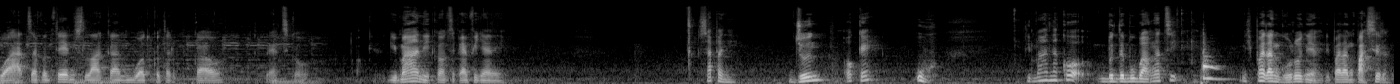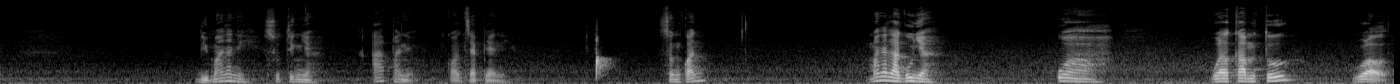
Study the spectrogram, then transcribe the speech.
What? Seventeen silakan buat kota terpukau. Let's go. Oke, gimana nih konsep MV-nya nih? Siapa nih? Jun? Oke. Uh, di mana kok berdebu banget sih? Di padang gurun ya, di padang pasir. Di mana nih syutingnya? Apa nih konsepnya nih? Sengkuan? Mana lagunya? Wah, welcome to world.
